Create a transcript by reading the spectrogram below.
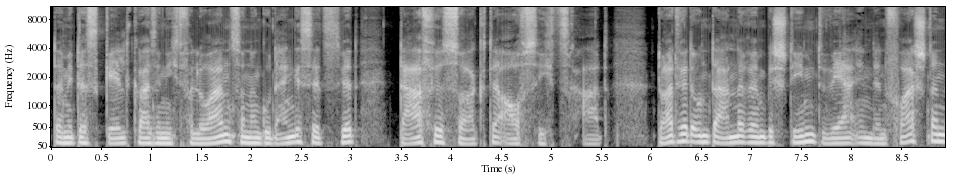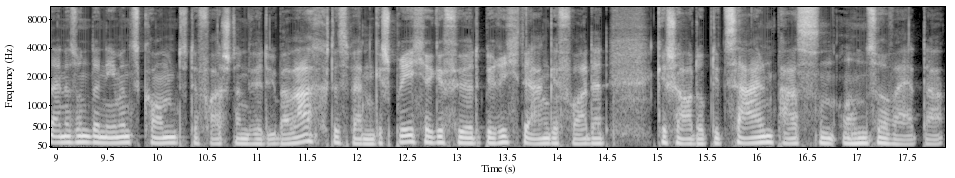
damit das Geld quasi nicht verloren, sondern gut eingesetzt wird, Dafür sorgt der Aufsichtsrat. Dort wird unter anderem bestimmt, wer in den Vorstand eines Unternehmens kommt. Der Vorstand wird überwacht, es werden Gespräche geführt, Berichte angefordert, geschaut, ob die Zahlen passen und so weiter.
